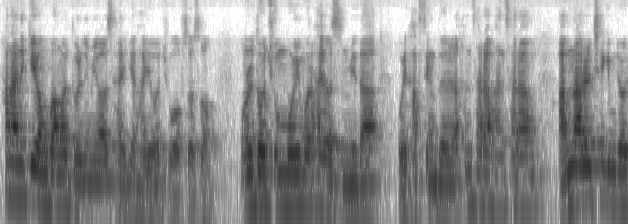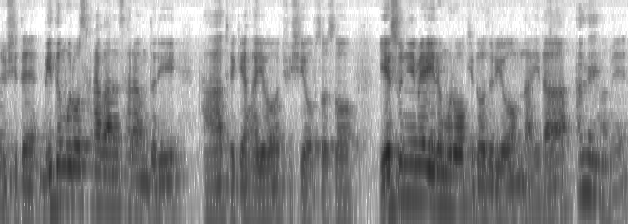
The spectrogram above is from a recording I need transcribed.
하나님께 영광을 돌리며 살게 하여 주옵소서. 오늘도 줌 모임을 하였습니다. 우리 학생들 한 사람 한 사람 앞날을 책임져 주시되 믿음으로 살아가는 사람들이 다 되게 하여 주시옵소서. 예수님의 이름으로 기도드리옵나이다. 아멘. 아멘.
